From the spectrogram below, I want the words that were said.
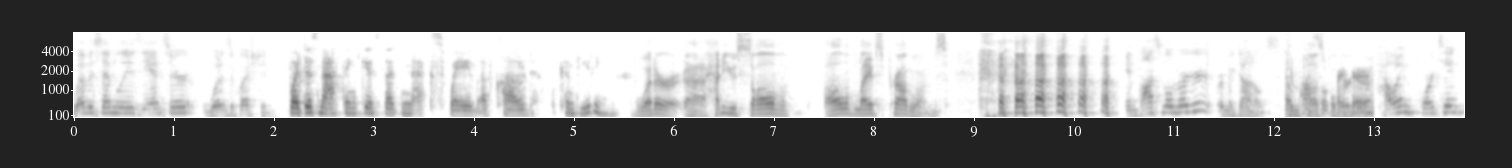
WebAssembly is the answer. What is the question? What does Matt think is the next wave of cloud computing? What are, uh, how do you solve all of life's problems. Impossible Burger or McDonald's? Impossible Burger. How important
